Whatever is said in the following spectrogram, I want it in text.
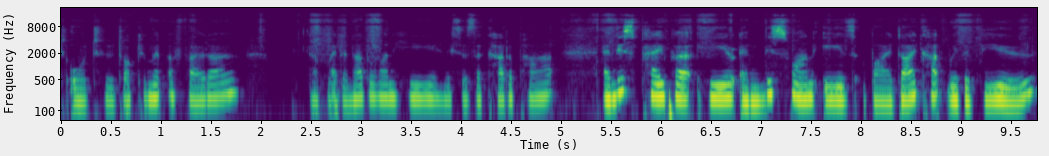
to, or to document a photo. I've made another one here. This is a cut apart. And this paper here and this one is by Die Cut with a View.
